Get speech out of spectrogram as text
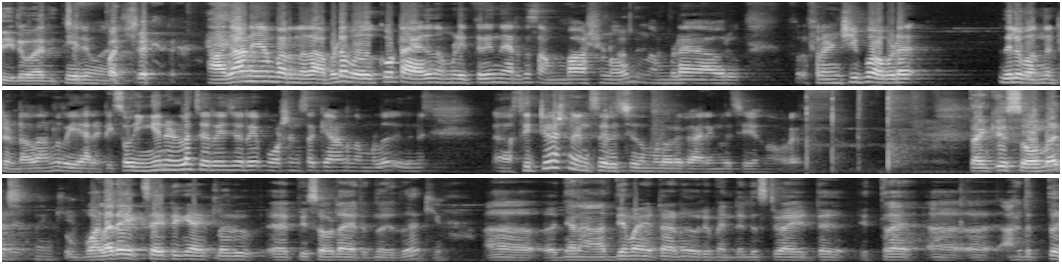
തീരുമാനിച്ചു. പക്ഷേ പക്ഷെ അതാണ് ഞാൻ പറഞ്ഞത്. അവിടെ വർക്ക്ഔട്ട് ആയത് നമ്മൾ ഇത്രയും നേരത്തെ സംഭാഷണവും നമ്മുടെ ആ ഒരു ഫ്രണ്ട്ഷിപ്പും അവിടെ ഇതിൽ വന്നിട്ടുണ്ട്. അതാണ് റിയാലിറ്റി സോ ഇങ്ങനെയുള്ള ചെറിയ ചെറിയ പോർഷൻസ് ഒക്കെയാണ് നമ്മൾ ഇതിന് സിറ്റുവേഷൻ അനുസരിച്ച് നമ്മൾ ഓരോ കാര്യങ്ങൾ ചെയ്യാന്ന് പറയുന്നത്. താങ്ക് യു സോ മച്ച് വളരെ എക്സൈറ്റിംഗ് ആയിട്ടുള്ള ഒരു എപ്പിസോഡായിരുന്നു ഇത്. ഞാൻ ആദ്യമായിട്ടാണ് ഒരു മെന്റലിസ്റ്റുമായിട്ട് ഇത്ര അടുത്ത്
